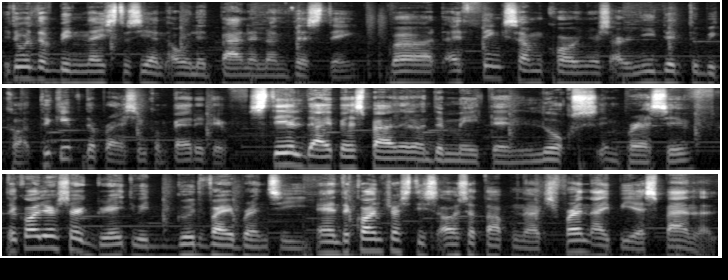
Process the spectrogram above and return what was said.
It would have been nice to see an OLED panel on this thing, but I think some corners are needed to be cut to keep the pricing competitive. Still, the IPS panel on the Mate 10 looks impressive. The colors are great with good vibrancy, and the contrast is also top-notch for an IPS panel.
